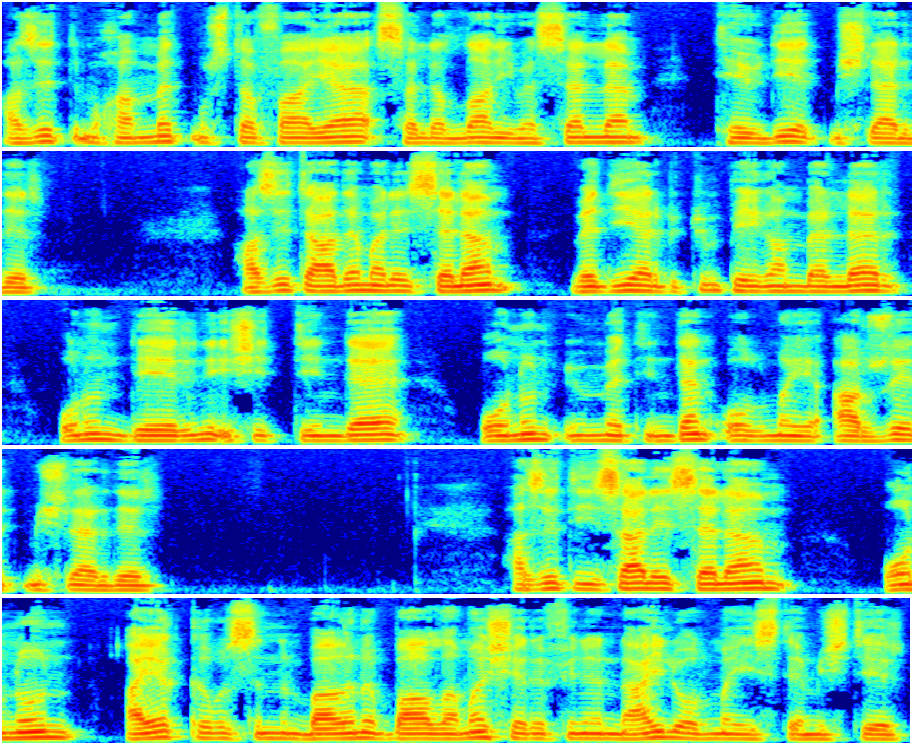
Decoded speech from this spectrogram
Hz. Muhammed Mustafa'ya sallallahu aleyhi ve sellem tevdi etmişlerdir. Hz. Adem aleyhisselam ve diğer bütün peygamberler onun değerini işittiğinde onun ümmetinden olmayı arzu etmişlerdir. Hz. İsa aleyhisselam onun ayakkabısının bağını bağlama şerefine nail olmayı istemiştir.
